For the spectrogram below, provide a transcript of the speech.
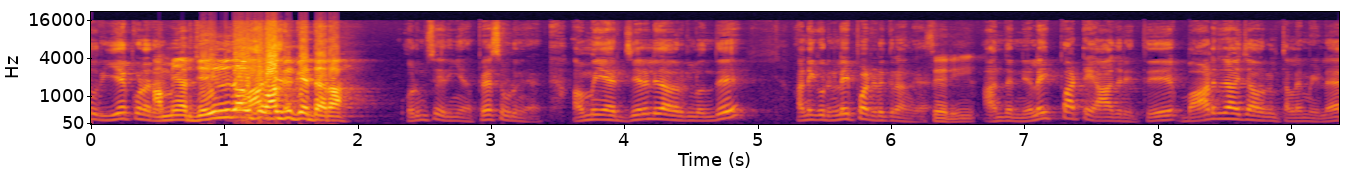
ஒரு இயக்குனர். அம்மையார் ஜெயலலிதாவுக்கு வாக்கு கேட்டாரா? ஒரு நிமிஷம் இருங்க பேச விடுங்க. அம்மையார் ஜெயலலிதா அவர்கள் வந்து அன்னைக்கு ஒரு நிலைப்பாடு எடுக்கிறாங்க. சரி. அந்த நிலைப்பாட்டை ஆதரித்து பாரதிராஜா அவர்கள் தலைமையில்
